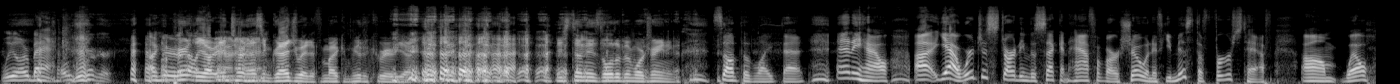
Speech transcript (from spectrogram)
We are back. Oh, sugar. Apparently, our intern hasn't graduated from my computer career yet. he still needs a little bit more training. Something like that. Anyhow, uh, yeah, we're just starting the second half of our show, and if you missed the first half, um, well,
